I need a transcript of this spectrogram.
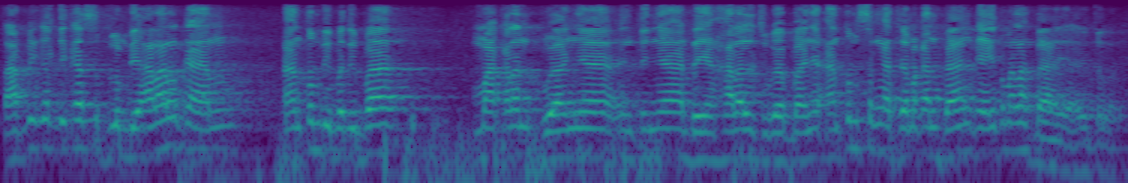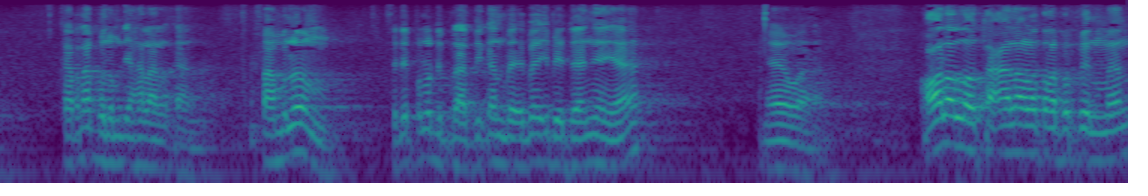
Tapi ketika sebelum dihalalkan, antum tiba-tiba makanan buahnya intinya ada yang halal juga banyak, antum sengaja makan bangkai itu malah bahaya itu loh. Karena belum dihalalkan. Paham belum? Jadi perlu diperhatikan baik-baik bedanya ya. Ewa. Qala Allah Ta'ala Allah Ta'ala berfirman,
